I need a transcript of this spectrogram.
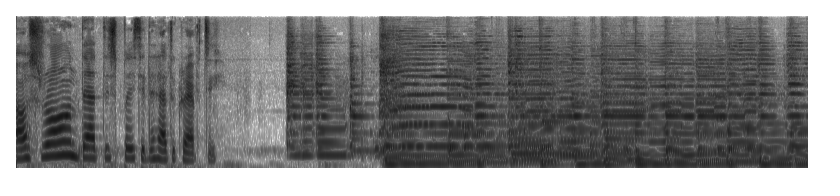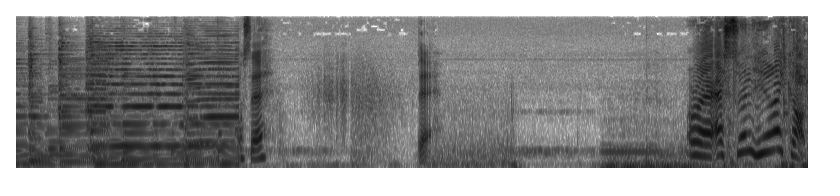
I was wrong that this place didn't have the gravity. What's that? There. Alright, as soon here I come.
